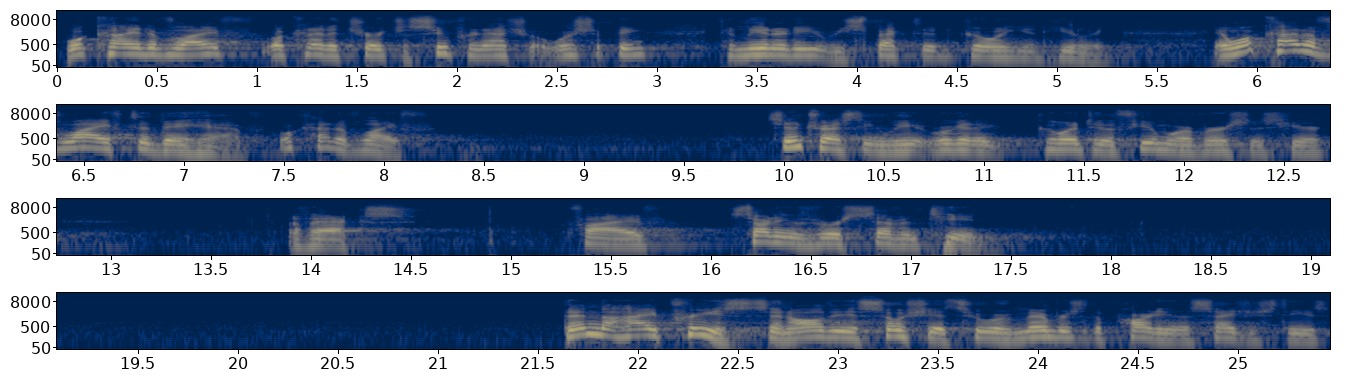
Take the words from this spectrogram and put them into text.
What kind of life? What kind of church? A supernatural, worshiping community, respected, growing, and healing. And what kind of life did they have? What kind of life? It's interesting, we, we're going to go into a few more verses here of Acts 5, starting with verse 17. Then the high priests and all the associates who were members of the party of the Sadducees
